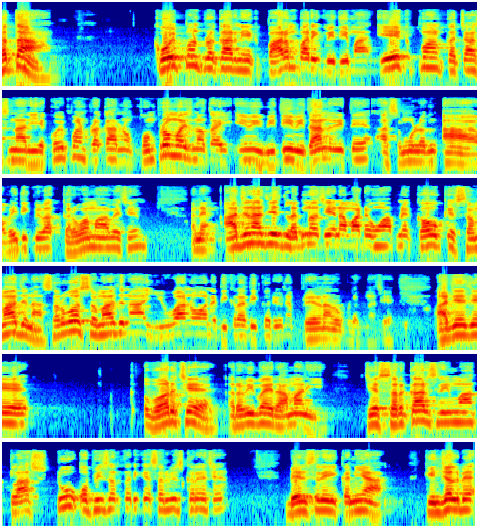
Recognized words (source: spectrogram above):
છતાં કોઈ પણ પ્રકારની એક પારંપરિક વિધિમાં એક પણ કચાશ નારીએ કોઈ પણ પ્રકારનો કોમ્પ્રોમાઇઝ ન થાય એવી વિધિ વિધાન રીતે આ સમૂહ લગ્ન, આ વૈદિક વિવાહ કરવામાં આવે છે. અને આજના જે લગ્ન છે એના માટે હું આપને કહું કે સમાજના, સર્વ સમાજના યુવાનો અને દીકરા દીકરીઓને પ્રેરણારૂપ લગ્ન છે. આજે જે વર છે, રવિભાઈ રામાણી, જે સરકારશ્રીમાં ક્લાસ ટુ ઓફિસર તરીકે સર્વિસ કરે છે. બેન શ્રી કન્યા કિંજલબેન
